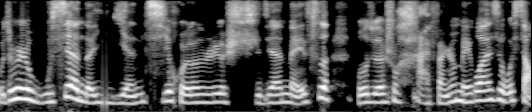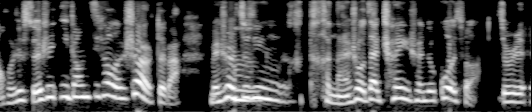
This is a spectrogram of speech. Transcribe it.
我就是无限的延期回伦敦这个时间。每一次我都觉得说，嗨，反正没关系，我想回去，随时一张机票的事儿，对吧？没事儿，最近很难受，再撑一撑就过去了。就是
